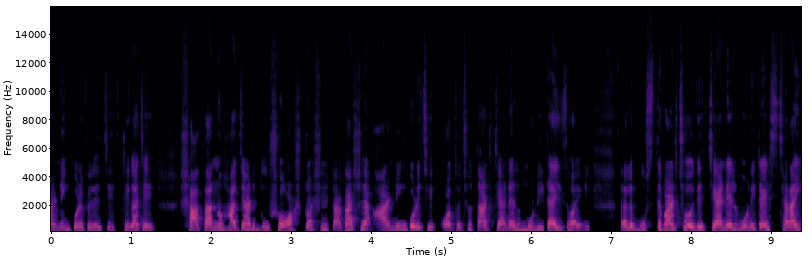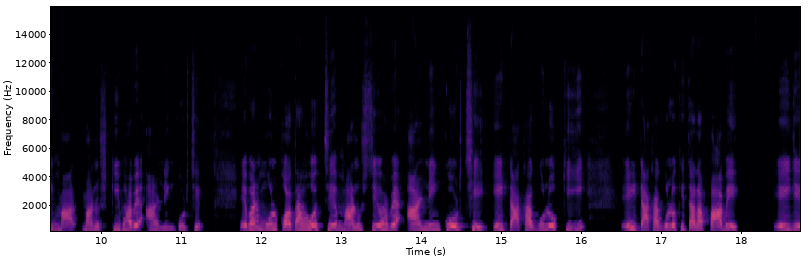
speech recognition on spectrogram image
আর্নিং করে ফেলেছে, ঠিক আছে? সাতান্ন হাজার দুশো অষ্টআশি টাকা সে আর্নিং করেছে, অথচ তার চ্যানেল মনিটাইজ হয়নি। তাহলে বুঝতে পারছ যে চ্যানেল মনিটাইজ ছাড়াই মানুষ কীভাবে আর্নিং করছে? এবার মূল কথা হচ্ছে মানুষ যেভাবে আর্নিং করছে, এই টাকাগুলো কি, এই টাকাগুলো কি তারা পাবে? এই যে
